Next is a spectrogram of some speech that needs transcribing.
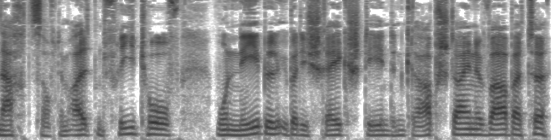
Nachts auf dem alten Friedhof, wo Nebel über die schräg stehenden Grabsteine waberte,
